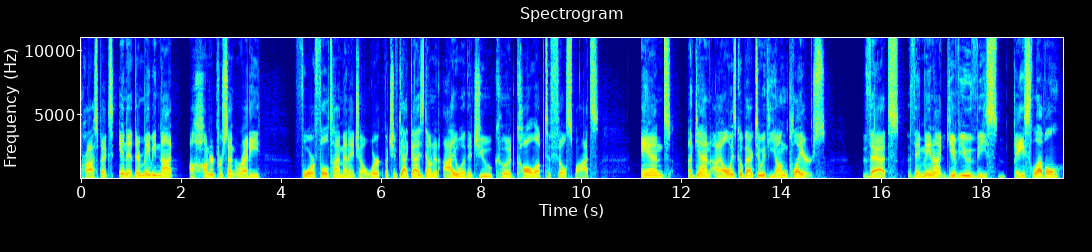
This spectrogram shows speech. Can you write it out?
prospects in it. They're maybe not 100% ready for full time NHL work, but you've got guys down in Iowa that you could call up to fill spots. And again, I always go back to with young players that they may not give you the base level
